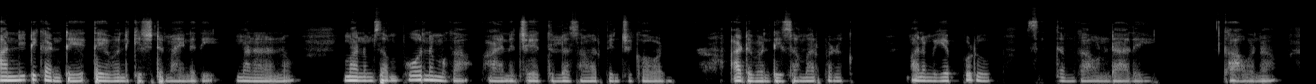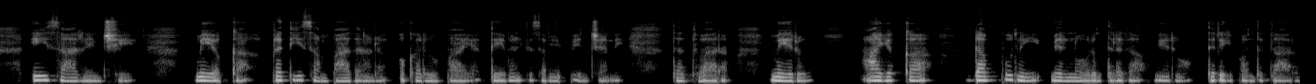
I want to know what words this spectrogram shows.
అన్నిటికంటే దేవునికి ఇష్టమైనది మనలను మనం సంపూర్ణముగా ఆయన చేతుల్లో సమర్పించుకోవడం. అటువంటి సమర్పణకు మనం ఎప్పుడూ సిద్ధంగా ఉండాలి. కావున ఈసారి నుంచి మీ యొక్క ప్రతి సంపాదనలో ఒక రూపాయి దేవునికి సమర్పించండి. తద్వారా మీరు ఆ యొక్క డబ్బుని మీరు నూరంతలుగా మీరు తిరిగి పొందుతారు.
